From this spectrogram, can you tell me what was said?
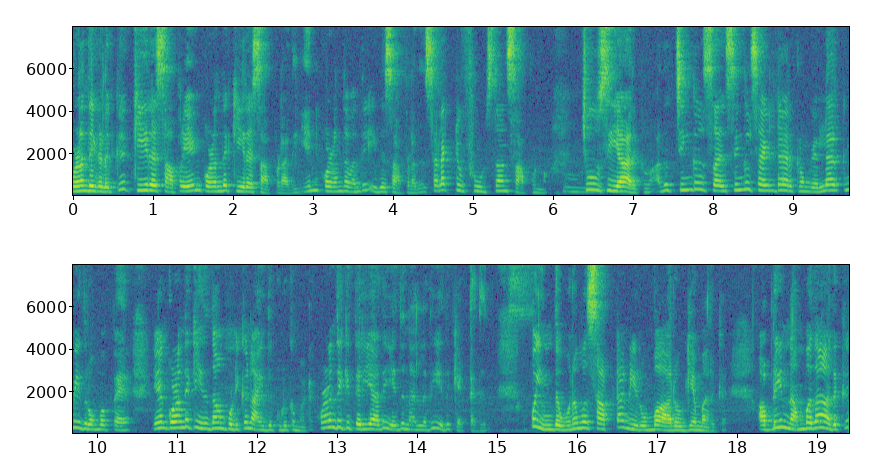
குழந்தைகளுக்கு கீரை சாப்பிட்ற என் குழந்தை கீரை சாப்பிடாது. என் குழந்தை வந்து இது சாப்பிடாது. செலக்டிவ் ஃப்ரூட்ஸ் தான் சாப்பிடணும். சூஸியாக இருக்கணும். அது சிங்கிள் சை சிங்கிள் சைல்டாக இருக்கிறவங்க எல்லாருக்குமே இது ரொம்ப பே என் குழந்தைக்கு இதுதான் பிடிக்கும் நான் இது கொடுக்க மாட்டேன். குழந்தைக்கு தெரியாது எது நல்லது எது கெட்டது. அப்போ இந்த உணவை சாப்பிட்டா நீ ரொம்ப ஆரோக்கியமாக இருக்க. அப்படின்னு நம்ம தான் அதுக்கு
